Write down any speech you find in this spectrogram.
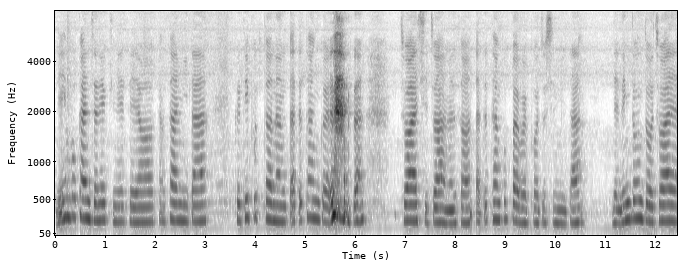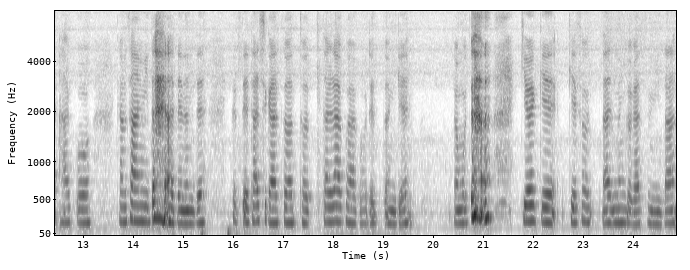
네, 행복한 저녁 지내세요. 감사합니다. 그 뒤부터는 따뜻한 걸 항상 좋아하시죠 하면서 따뜻한 국밥을 퍼주십니다. 네, 냉동도 좋아하고 감사합니다 해야 되는데 그때 다시 가서 더 달라고 하고 그랬던 게 너무 기억에 계속 나는 것 같습니다.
